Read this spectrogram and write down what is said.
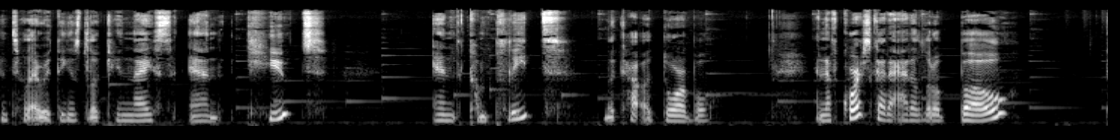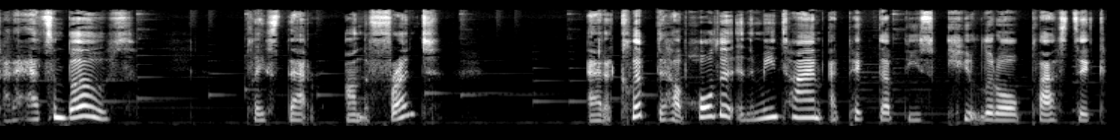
until everything is looking nice and cute and complete. Look how adorable. And of course got to add a little bow. Got to add some bows. Place that on the front add a clip to help hold it. In the meantime, I picked up these cute little plastic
